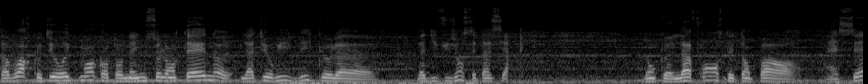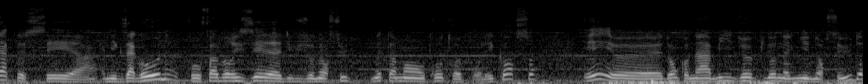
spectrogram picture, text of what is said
Savoir que théoriquement, quand on a une seule antenne, la théorie dit que la, diffusion c'est un cercle. Donc euh, la France n'étant pas un cercle, c'est un, hexagone. Il faut favoriser la diffusion nord-sud, notamment entre autres pour les Corses. Et euh, donc on a mis deux pylônes alignés nord-sud.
